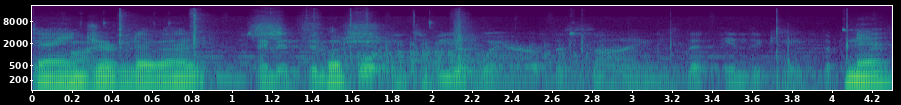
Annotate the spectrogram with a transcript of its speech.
Danger level And it's 0. important to be aware of the signs that indicate the Ne?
